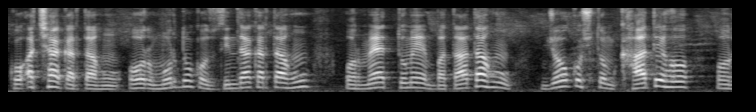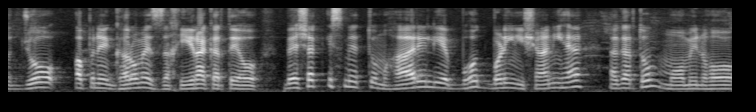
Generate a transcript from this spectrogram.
کو اچھا کرتا ہوں اور مردوں کو زندہ کرتا ہوں اور میں تمہیں بتاتا ہوں، جو کچھ تم کھاتے ہو اور جو اپنے گھروں میں ذخیرہ کرتے ہو، بے شک اس میں تمہارے لیے بہت بڑی نشانی ہے اگر تم مومن ہو۔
